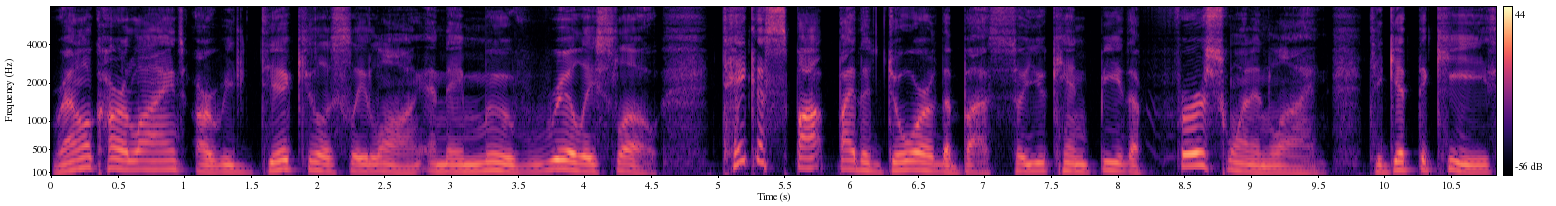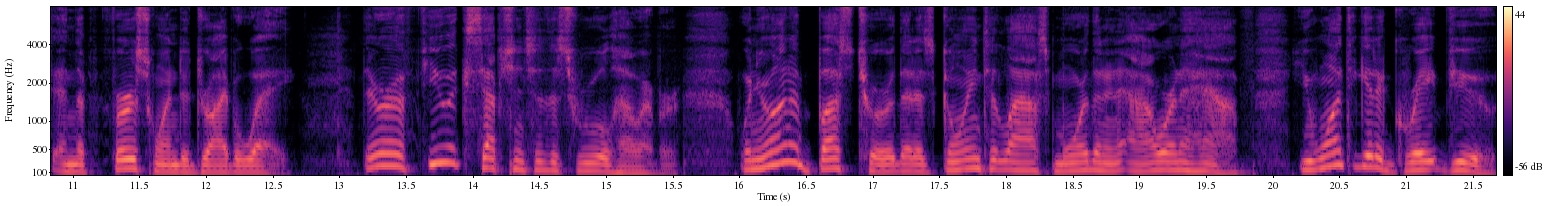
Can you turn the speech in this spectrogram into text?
Rental car lines are ridiculously long and they move really slow. Take a spot by the door of the bus so you can be the first one in line to get the keys and the first one to drive away. There are a few exceptions to this rule, however. When you're on a bus tour that is going to last more than an hour and a half, you want to get a great view.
